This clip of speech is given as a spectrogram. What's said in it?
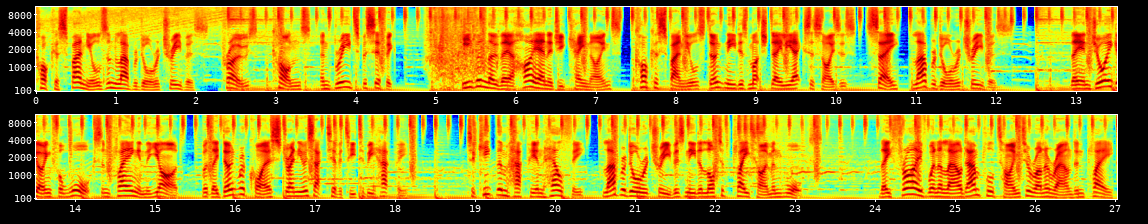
Cocker Spaniels and Labrador Retrievers. Pros, cons, and breed specific. Even though they are high-energy canines, Cocker Spaniels don't need as much daily exercise, say, Labrador Retrievers. They enjoy going for walks and playing in the yard, but they don't require strenuous activity to be happy. To keep them happy and healthy, Labrador Retrievers need a lot of playtime and walks. They thrive when allowed ample time to run around and play.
